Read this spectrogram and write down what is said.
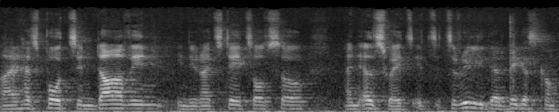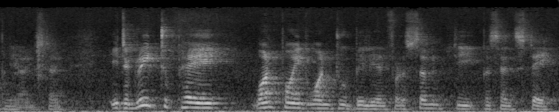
Uh, it has ports in Darwin, in the United States also, and elsewhere. It's, it's, it's really the biggest company, I understand. It agreed to pay 1.12 billion for a 70% stake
